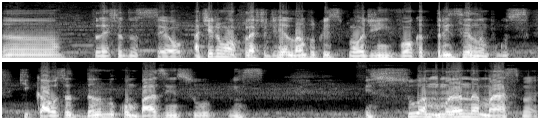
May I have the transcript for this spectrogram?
Ah, Flecha do céu. Atira uma flecha de relâmpago que explode e invoca três relâmpagos, que causa dano com base em, su, em, em sua mana máxima.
